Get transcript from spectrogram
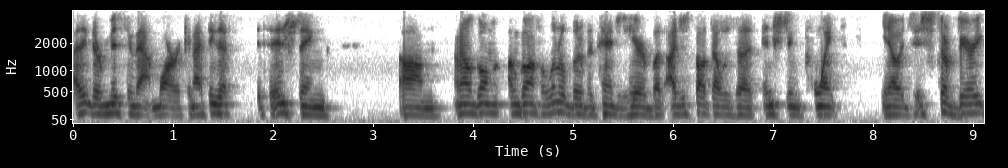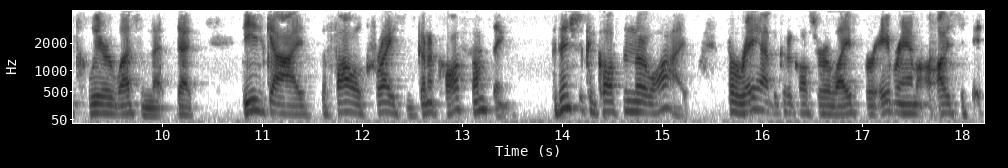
I think they're missing that mark. And I think that's it's interesting um, know I'm going, I'm going for a little bit of a tangent here, but I just thought that was an interesting point. You know, it's, it's just a very clear lesson that that these guys to follow Christ is going to cost something. Potentially, could cost them their life. For Rahab, it could have cost her her life. For Abraham, obviously, it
